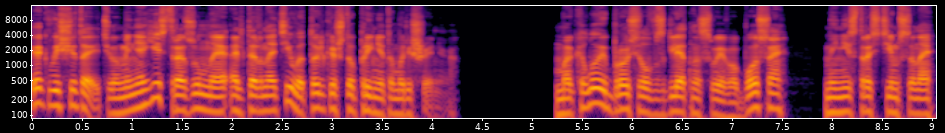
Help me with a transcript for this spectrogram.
Как вы считаете, у меня есть разумная альтернатива только что принятому решению?» Маклой бросил взгляд на своего босса, министра Стимсона,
